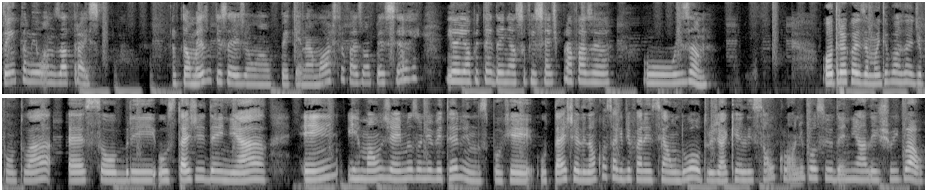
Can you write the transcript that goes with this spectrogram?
30 mil anos atrás. Então, mesmo que seja uma pequena amostra, faz uma PCR e aí obtém DNA suficiente para fazer o exame. Outra coisa muito importante de pontuar é sobre os testes de DNA em irmãos gêmeos univitelinos, porque o teste ele não consegue diferenciar um do outro, já que eles são clone e possuem o DNA lixo igual.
